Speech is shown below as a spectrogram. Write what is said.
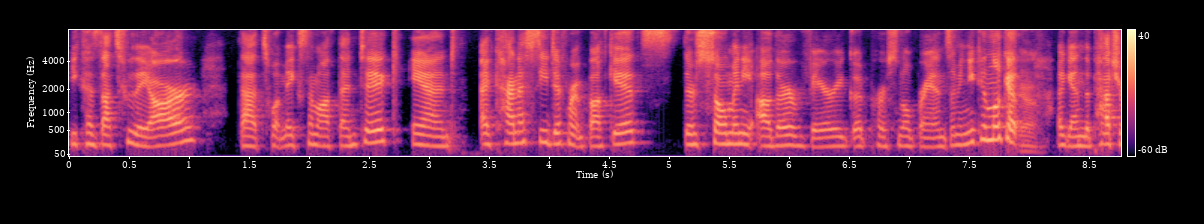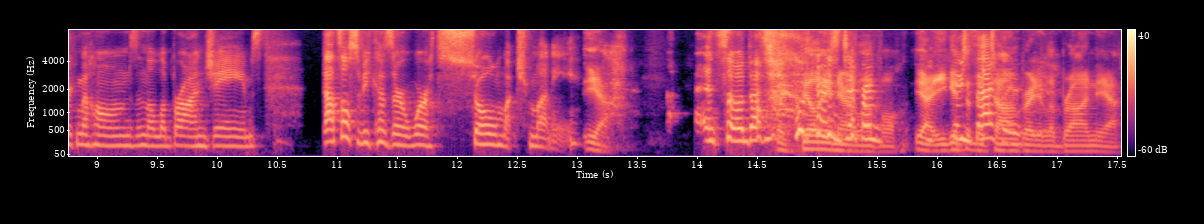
because that's who they are. That's what makes them authentic. And I kind of see different buckets. There's so many other very good personal brands. I mean, you can look at, yeah. again, the Patrick Mahomes and the LeBron James that's also because they're worth so much money. Yeah. And so that's like billionaire different, level. Yeah, you get exactly. to the Tom Brady, LeBron. Yeah.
